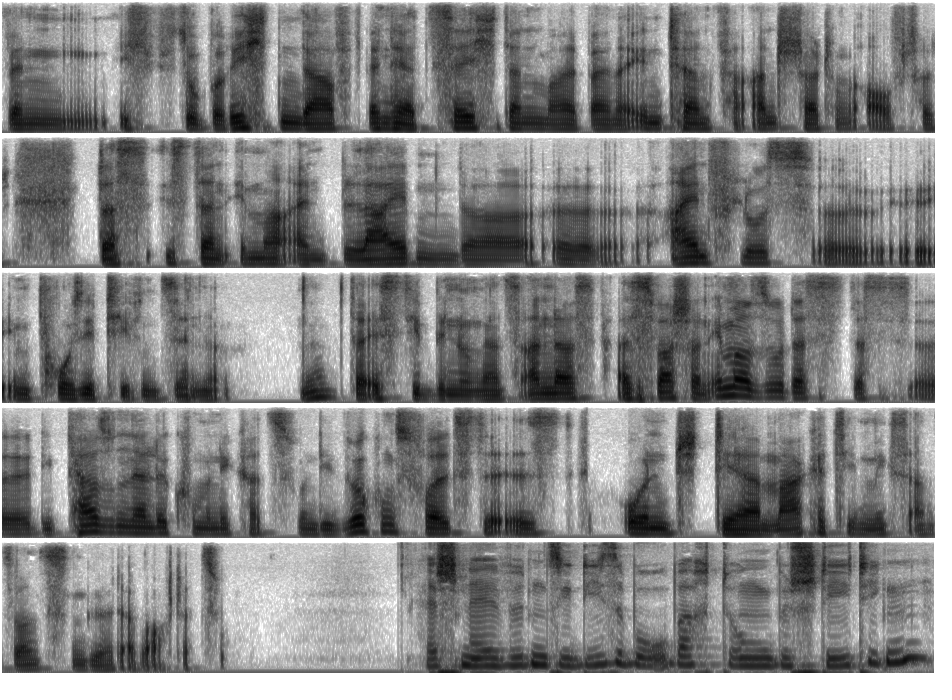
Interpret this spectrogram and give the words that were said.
wenn ich so berichten darf, wenn Herr Zech dann mal bei einer internen Veranstaltung auftritt, das ist dann immer ein bleibender äh, Einfluss äh, im positiven Sinne. Ne? Da ist die Bindung ganz anders. Also es war schon immer so, dass, dass äh, die personelle Kommunikation die wirkungsvollste ist und der Marketingmix ansonsten gehört aber auch dazu. Herr Schnell, würden Sie diese Beobachtung bestätigen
